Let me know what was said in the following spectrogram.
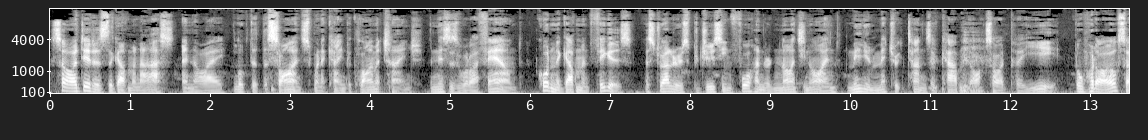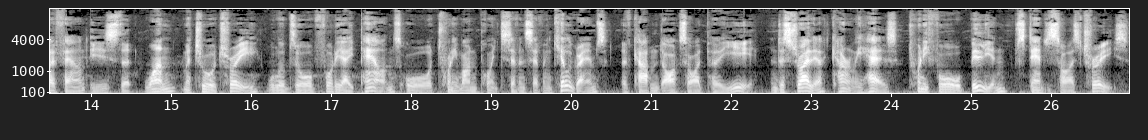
So I did as the government asked, and I looked at the science when it came to climate change, and this is what I found. According to government figures, Australia is producing 499 million metric tonnes of carbon dioxide per year. But what I also found is that one mature tree will absorb 48 pounds or 21.77 kilograms of carbon dioxide per year. And Australia currently has 24 billion standard sized trees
